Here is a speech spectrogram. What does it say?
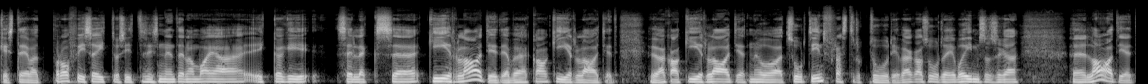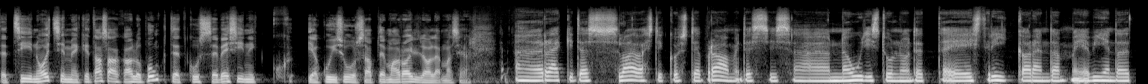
kes teevad profisõitusid, siis nendel on vaja ikkagi selleks äh, kiirlaadijaid ja väga kiirlaadijaid. väga kiirlaadijad nõuavad suurt infrastruktuuri, väga suure võimsusega äh, laadijaid, et siin otsimegi tasakaalupunkte, et kus see vesinik ja kui suur saab tema roll olema seal. Äh, rääkides laevastikust ja praamidest, siis on uudis tulnud, et Eesti riik arendab meie viiendat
